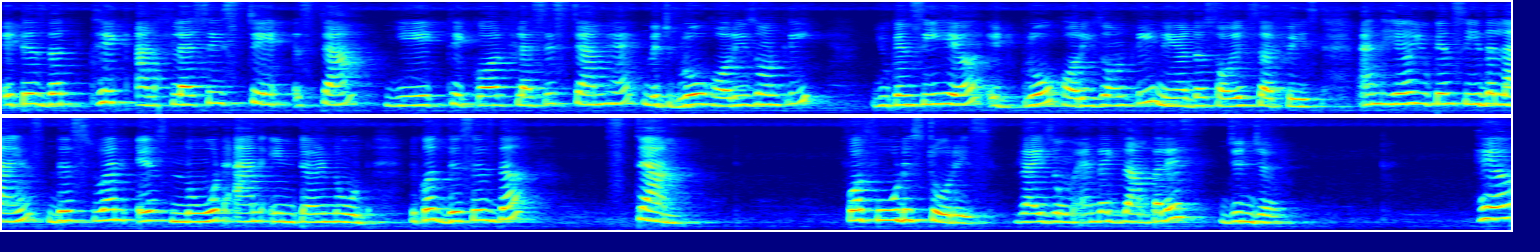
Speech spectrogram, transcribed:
It is the thick and fleshy stem ye thick or fleshy stem hai which grow horizontally. You can see here it grow horizontally near the soil surface. And here you can see the lines. This one is node and internode because this is the stem for food storage rhizome and the example is ginger here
